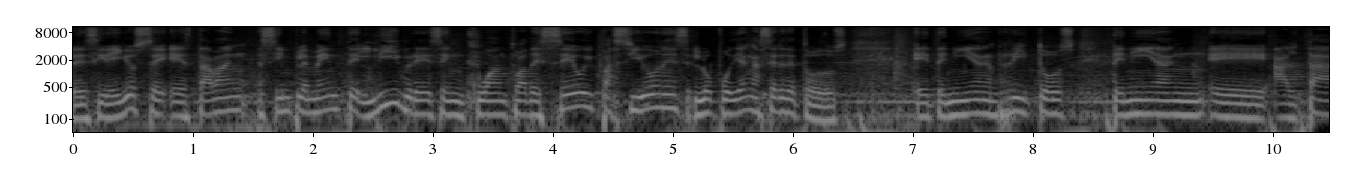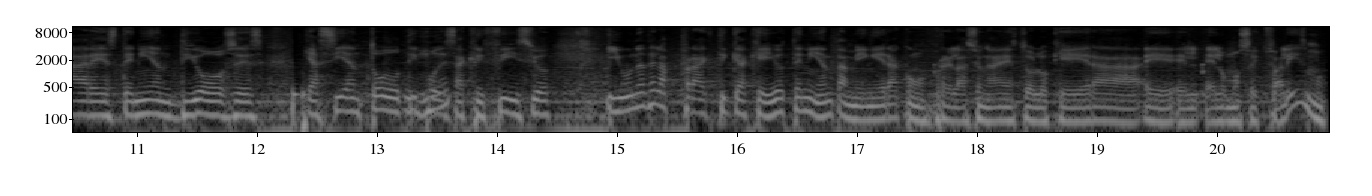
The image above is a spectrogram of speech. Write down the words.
Es decir, ellos estaban simplemente libres en cuanto a deseo y pasiones, lo podían hacer de todos. Eh, tenían ritos, tenían eh, altares, tenían dioses que hacían todo tipo de sacrificios. Y una de las prácticas que ellos tenían también era con relación a esto, lo que era eh, el, homosexualismo.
